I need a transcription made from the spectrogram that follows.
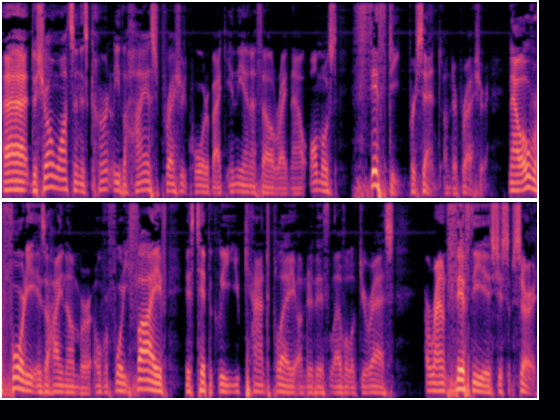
Uh, Deshaun Watson is currently the highest pressured quarterback in the NFL right now, almost 50% under pressure. Now, over 40 is a high number. Over 45 is typically you can't play under this level of duress. Around 50 is just absurd.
